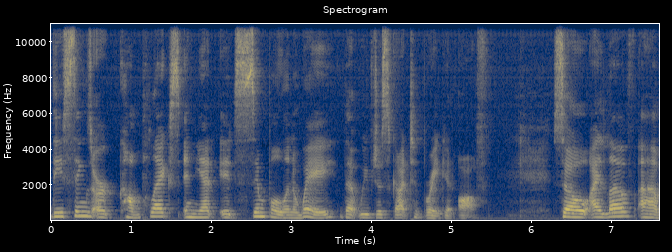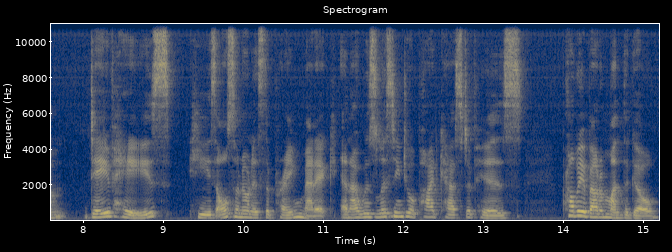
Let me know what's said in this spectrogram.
these things are complex, and yet it's simple in a way that we've just got to break it off. So, I love um, Dave Hayes He's also known as the Praying Medic. And I was listening to a podcast of his probably about a month ago,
